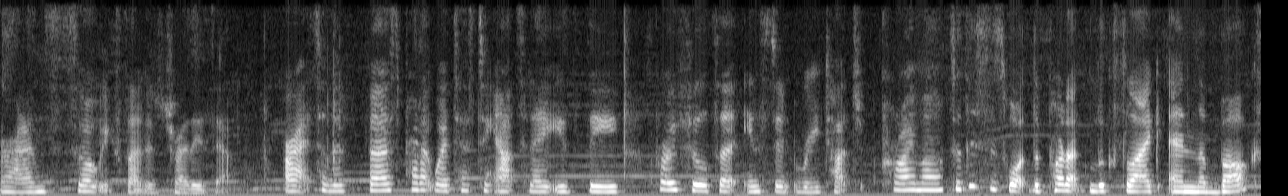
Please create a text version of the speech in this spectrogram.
Alright, I'm so excited to try these out. Alright, so the first product we're testing out today is the Pro Filt'r Instant Retouch Primer. So this is what the product looks like and the box.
